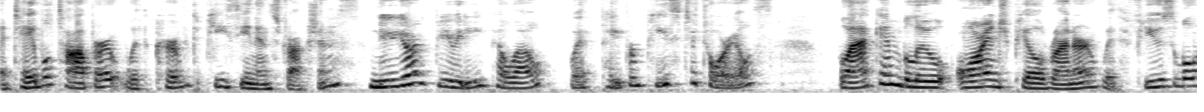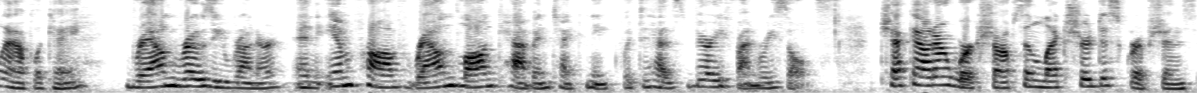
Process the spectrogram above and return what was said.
a table topper with curved piecing instructions, New York Beauty pillow with paper piece tutorials, black and blue orange peel runner with fusible applique, round rosy runner, an improv round log cabin technique, which has very fun results. Check out our workshops and lecture descriptions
